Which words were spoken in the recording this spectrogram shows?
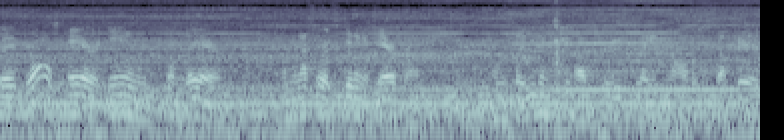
So it draws air in from there. I mean, that's where it's getting its air from. And so you can see how grease laden all this stuff is.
